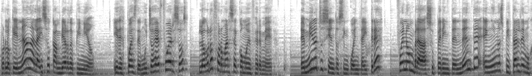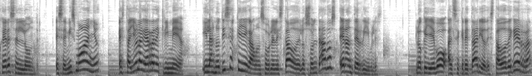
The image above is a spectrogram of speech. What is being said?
por lo que nada la hizo cambiar de opinión, y después de muchos esfuerzos, logró formarse como enfermera. En 1853 fue nombrada superintendente en un hospital de mujeres en Londres. Ese mismo año estalló la guerra de Crimea y las noticias que llegaban sobre el estado de los soldados eran terribles, lo que llevó al secretario de Estado de Guerra,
